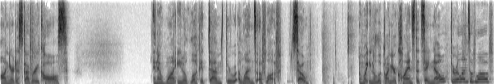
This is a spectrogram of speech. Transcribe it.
on your discovery calls. And I want you to look at them through a lens of love. So, I want you to look on your clients that say no through a lens of love.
